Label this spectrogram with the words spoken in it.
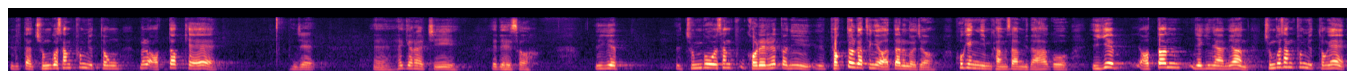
일단 중고 상품 유통을 어떻게 이제 예, 해결할지에 대해서 이게 중고 상품 거래를 했더니 벽돌 같은 게 왔다는 거죠. 호객님 감사합니다 하고 이게 어떤 얘기냐면 중고 상품 유통에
